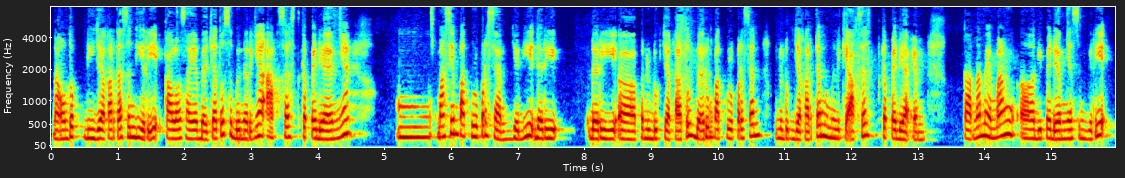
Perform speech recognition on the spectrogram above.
Nah, untuk di Jakarta sendiri kalau saya baca tuh sebenarnya akses ke PDAM-nya mm, masih 40%. Jadi dari dari eh, penduduk Jakarta tuh baru 40% penduduk Jakarta yang memiliki akses ke PDAM. Karena memang eh, di PDAM-nya sendiri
